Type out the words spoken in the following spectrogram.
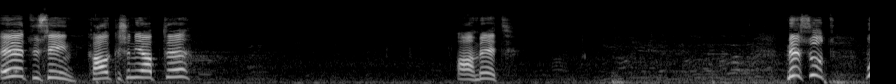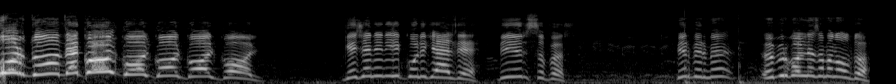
Evet Hüseyin kalkışını yaptı. Ahmet. Mesut vurdu ve gol gol gol gol gol. Gecenin ilk golü geldi. 1-0. 1-1 mi? Öbür gol ne zaman oldu?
